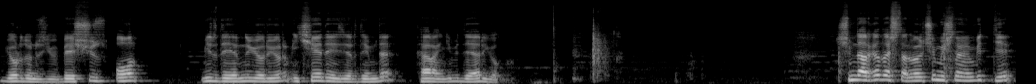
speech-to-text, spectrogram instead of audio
gördüğünüz gibi 510 bir değerini görüyorum. 2'ye değdirdiğimde herhangi bir değer yok. Şimdi arkadaşlar ölçüm işlemi bitti.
